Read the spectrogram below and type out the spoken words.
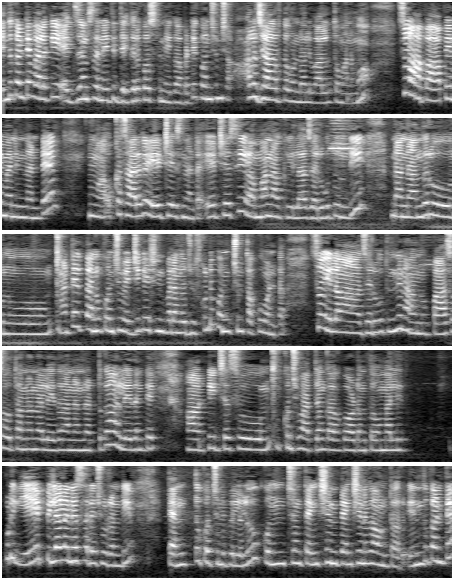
ఎందుకంటే వాళ్ళకి ఎగ్జామ్స్ అనేది దగ్గరకు వస్తున్నాయి కాబట్టి కొంచెం చాలా జాగ్రత్తగా ఉండాలి వాళ్ళతో మనము. సో ఆ పాప ఏమనిందంటే ఉమ్, ఒక్కసారిగా ఏడ్ చేసిందంట. ఏడ్ చేసి అమ్మ నాకు ఇలా జరుగుతుంది. నన్ను అందరూ నువ్వు అంటే తను కొంచెం ఎడ్యుకేషన్ పరంగా చూసుకుంటే కొంచెం తక్కువ అంట సో ఇలా జరుగుతుంది నన్ను పాస్ అవుతానా లేదా అన్నట్టుగా లేదంటే టీచర్స్ కొంచెం అర్థం కాకపోవడంతో మళ్ళీ ఇప్పుడు ఏ పిల్లలైనా సరే చూడండి టెన్త్కి వచ్చిన పిల్లలు కొంచెం టెన్షన్ టెన్షన్గా ఉంటారు. ఎందుకంటే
